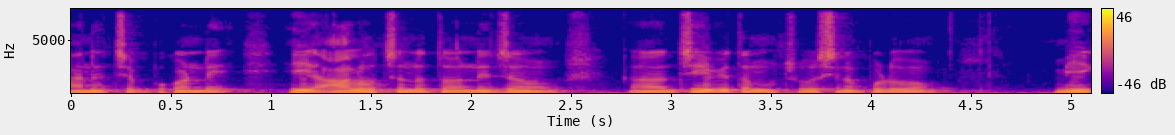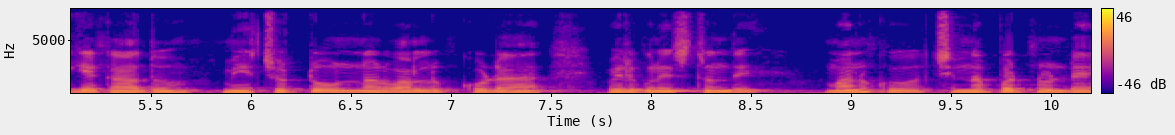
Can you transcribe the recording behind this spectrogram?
అని చెప్పుకోండి. ఈ ఆలోచనతో నిజం జీవితం చూసినప్పుడు మీకే కాదు మీ చుట్టూ ఉన్న వాళ్ళకు కూడా వెలుగునిస్తుంది. మనకు చిన్నప్పటి నుండే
